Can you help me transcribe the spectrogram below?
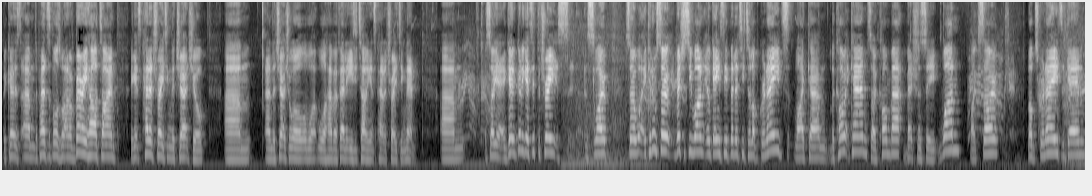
because um, the Panzer IVs will have a very hard time against penetrating the Churchill, um, and the Churchill will, will, will, have a fairly easy time against penetrating them. Um, so yeah, good, good against infantry and slow. So it can also, Veterancy 1, it gains the ability to lob grenades, like um, the Comet can. So combat, Veterancy 1, like so. Lobs grenades again.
